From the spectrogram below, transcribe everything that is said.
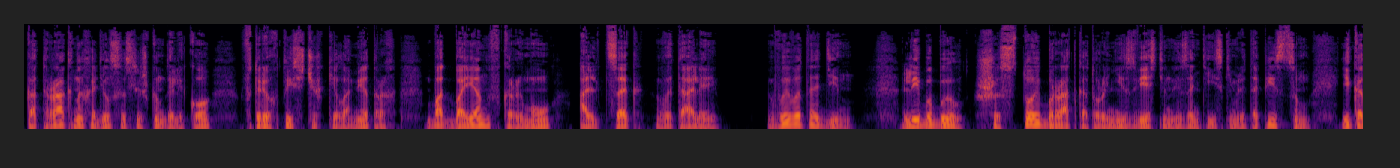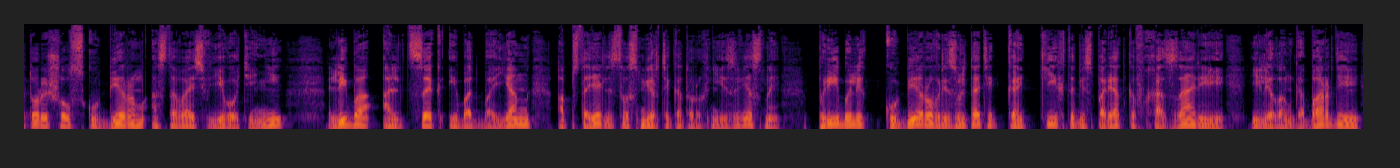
Катрак находился слишком далеко, в трех тысячах километрах, Бадбаян в Крыму, Альцек в Италии. Вывод один. Либо был шестой брат, который неизвестен византийским летописцам и который шел с Кубером, оставаясь в его тени, либо Альцек и Бадбаян, обстоятельства смерти которых неизвестны, прибыли к Куберу в результате каких-то беспорядков в Хазарии или Лангобардии,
